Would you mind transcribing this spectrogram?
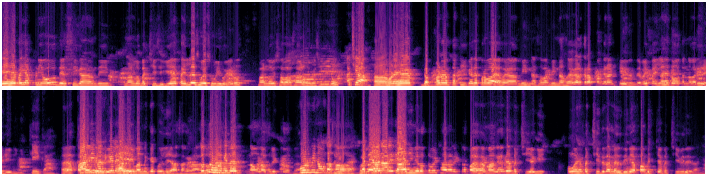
ਇਹ ਬਈ ਆਪਣੀ ਉਹ ਦੇਸੀ ਗਾਂ ਦੀ ਮੰਨ ਲਓ ਬੱਚੀ ਸੀਗੀ ਇਹ ਪਹਿਲੇ ਸੂਏ ਸੂਈ ਹੋਈ ਇਹਨੂੰ ਮੰਨ ਲਓ ਵੀ ਸਵਾ ਸਾਲ ਹੋ ਗਿਆ ਸੂਈ ਨੂੰ। ਅੱਛਾ। ਹਾਂ ਹੁਣ ਇਹ ਗੱਬਣ ਤਾਂ ਟੀਕੇ ਦੇ ਭਰਵਾਇਆ ਹੋਇਆ ਮਹੀਨਾ ਸਵਾ ਮਹੀਨਾ ਹੋਇਆ ਗੱਲ ਕਰ ਆਪਾਂ ਗਾਰੰਟੀ ਨਹੀਂ ਦਿੰਦੇ ਬਈ ਪਹਿਲਾਂ ਇਹ ਦੋ ਤਿੰਨ ਵਾਰੀ ਰਹੀ ਨਹੀਂ ਠੀਕ ਆ। ਹੈ ਆਪਾਂ ਖਾਲੀ ਕਹਿ ਮੰਨ ਕੇ ਕੇ ਲੈ ਖਾਲੀ। ਮੰਨ ਕੇ ਕੋਈ ਲਿਜਾ ਸਕਦਾ। ਦੁੱਧ ਹੁਣ ਕਿੰਨਾ? 9-10 ਲੀਟਰ ਦੁੱਧ ਹੈ। ਹੁਣ ਵੀ 9-10 ਲੀਟਰ ਹੈ। ਬੱਚਾ ਬੱਚਾ ਨਾਲ ਇਹਦੇ ਤਾਜੀ ਨੇ ਦੁੱਧ ਬਈ 18 ਲੀਟਰ ਪਾਇਆ ਹੋਇਆ ਮੰਗ ਰਹੇ ਤੇ ਇਹ ਬੱਚੀ ਹੈਗੀ। ਉਹ ਇਹ ਬੱਚੀ ਤੇ ਤਾਂ ਮਿਲਦੀ ਨਹੀਂ ਆਪਾਂ ਵਿੱਚੇ ਬੱਚੀ ਵੀ ਦੇ ਦਾਂਗੇ।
